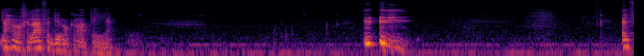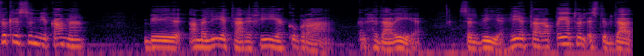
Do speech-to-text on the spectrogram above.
نحو خلافة الديمقراطية. الفكر السني قام بعملية تاريخية كبرى انحدارية سلبية هي تغطية الاستبداد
